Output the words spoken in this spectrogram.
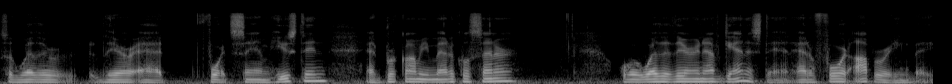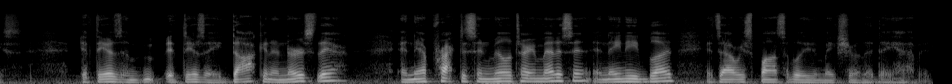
So whether they're at Fort Sam Houston, at Brooke Army Medical Center, or whether they're in Afghanistan at a forward operating base. If there's a, if there's a doc and a nurse there, and they're practicing military medicine and they need blood, it's our responsibility to make sure that they have it.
